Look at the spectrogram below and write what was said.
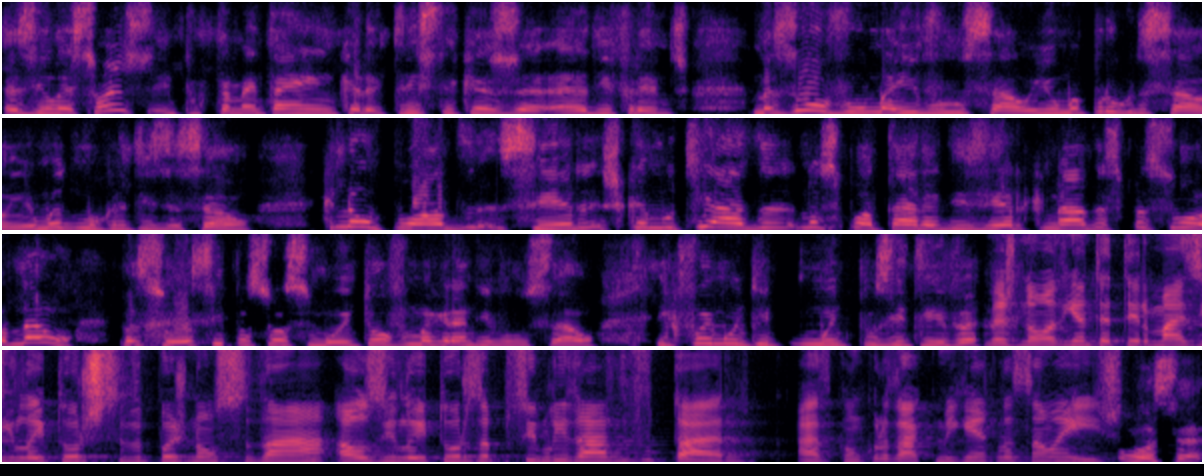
as eleições, e porque também têm características uh, diferentes. Mas houve uma evolução e uma progressão e uma democratização que não pode ser escamoteada. Não se pode estar a dizer que nada se passou. Não, passou-se e passou-se muito. Houve uma grande evolução e que foi muito, muito positiva. Mas não adianta ter mais eleitores se depois não se dá aos eleitores a possibilidade de votar há de concordar comigo em relação a isto. Ouça,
